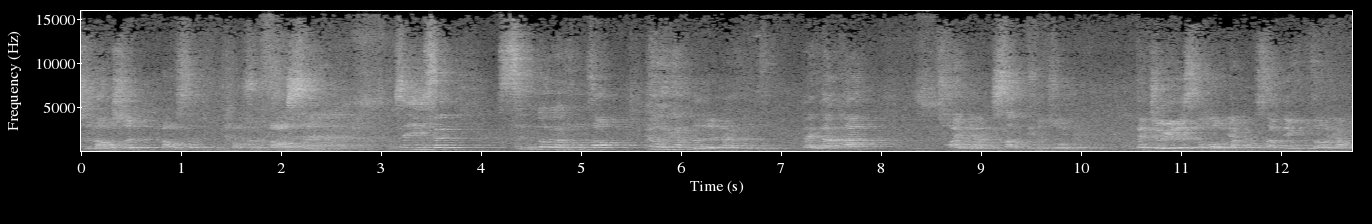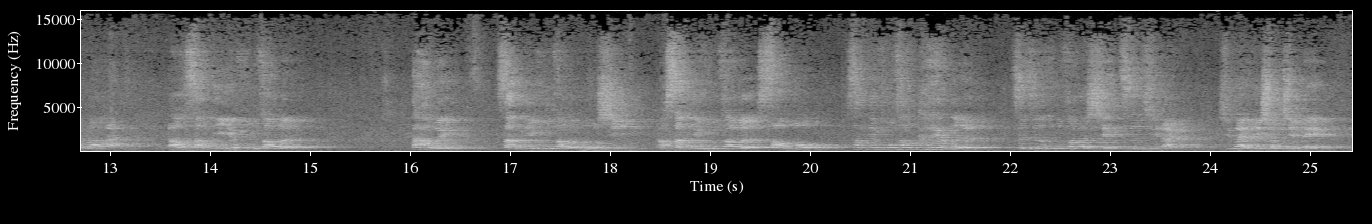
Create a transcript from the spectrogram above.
是老师，老师，老师，老师，是医生，什么都。现在弟兄姐妹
